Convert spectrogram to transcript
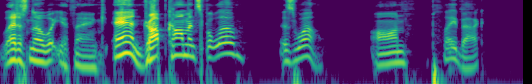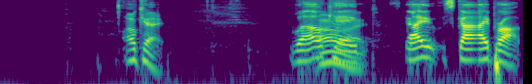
let us know what you think, and drop comments below as well on playback. Okay. Well, okay. right. Sky Sky Prop.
